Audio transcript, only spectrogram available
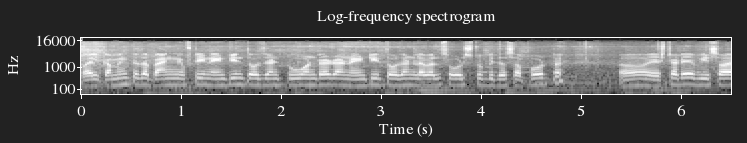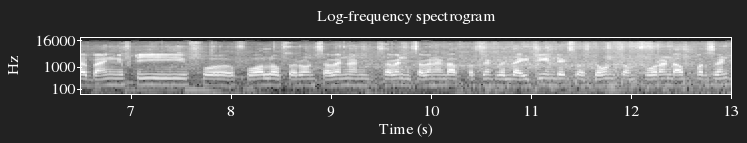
While coming to the bank nifty 19200 and 19000 levels holds to be the support. Uh, yesterday we saw a bank nifty fall of around 7 and 7 7 and a half percent while the it index was down some 4 and a half percent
